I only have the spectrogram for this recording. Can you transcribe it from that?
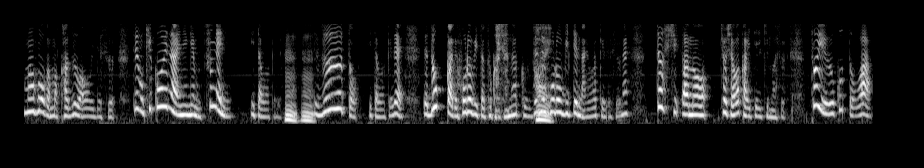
の方がまあ数は多いですでも聞こえない人間も常にいたわけですう。んうんでずーっといたわけででどっかで滅びたとかじゃなく全はい然滅びてないわけですよね。としあの著者は書いていきます。ということは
